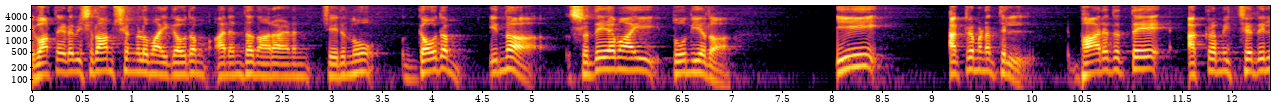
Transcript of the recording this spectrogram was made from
ഈ വാർത്തയുടെ വിശദാംശങ്ങളുമായി ഗൗതം അനന്തനാരായണൻ ചേരുന്നു. ഗൗതം ഇന്ന് ശ്രദ്ധേയമായി തോന്നിയത് ഈ ആക്രമണത്തിൽ ഭാരതത്തെ ആക്രമിച്ചതിൽ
